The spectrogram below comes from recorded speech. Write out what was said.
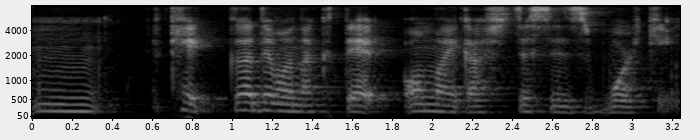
うん、結果ではなくて Oh my gosh this is working.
